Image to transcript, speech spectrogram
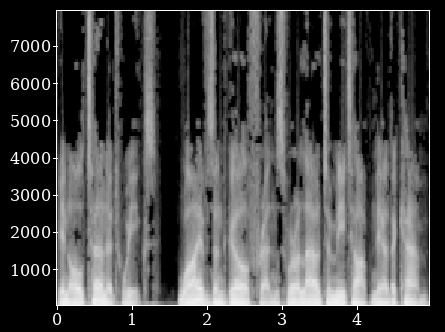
In alternate weeks, wives and girlfriends were allowed to meet up near the camp.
